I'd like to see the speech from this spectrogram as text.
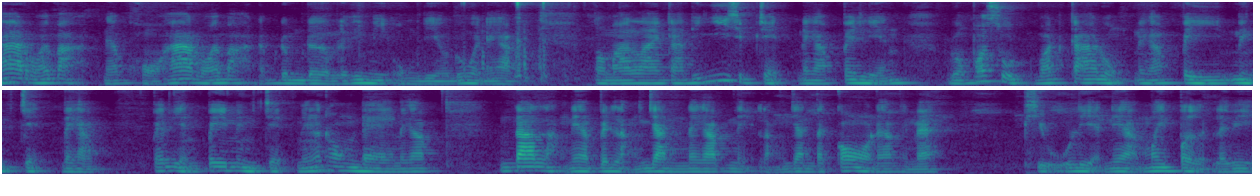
ห้าร้อยบาทนะครับขอ 500 บาทนะเดิมๆเลยพี่มีองค์เดียวด้วยนะครับ ต่อมารายการที่ 27 นะครับ เป็นเหรียญหลวงพ่อสุดวัดกาหลงนะครับ ปี 17 นะครับ เป็นเหรียญปี 17 เนื้อทองแดงนะครับ ด้านหลังเนี่ยเป็นหลังยันนะครับเนี่ยหลังยันตะก้อนะครับเห็นไหมผิวเหรียญเนี่ยไม่เปิดเลยพี่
